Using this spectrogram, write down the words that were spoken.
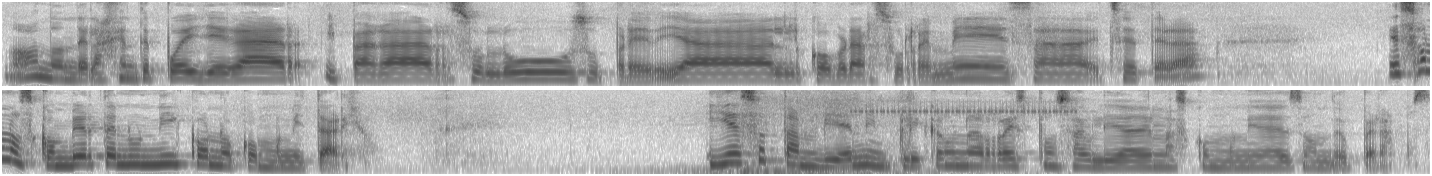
donde la gente puede llegar y pagar su luz, su predial, cobrar su remesa, etc. Eso nos convierte en un ícono comunitario. Y eso también implica una responsabilidad en las comunidades donde operamos,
